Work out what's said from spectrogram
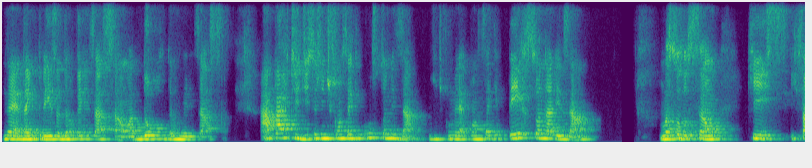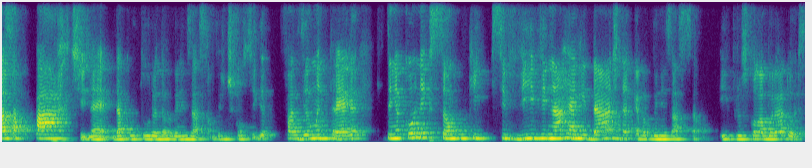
né, da empresa, da organização, a dor da organização. A partir disso, a gente consegue customizar, a gente consegue personalizar uma solução que, faça parte né, da cultura da organização, que a gente consiga fazer uma entrega que tenha conexão com o que se vive na realidade daquela organização e para os colaboradores.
